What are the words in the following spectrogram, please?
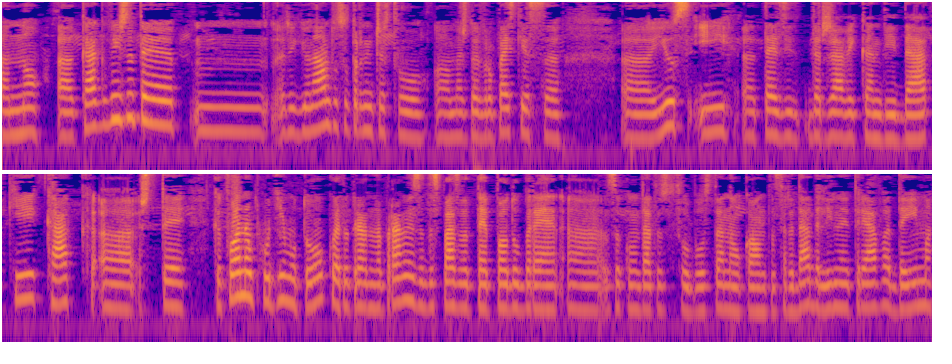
Но как виждате регионалното сътрудничество между Европейския съюз ЮС и тези държави кандидатки, как ще, какво е необходимото, което трябва да направим, за да спазват те по-добре законодателството в областта на околната среда, дали не трябва да има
